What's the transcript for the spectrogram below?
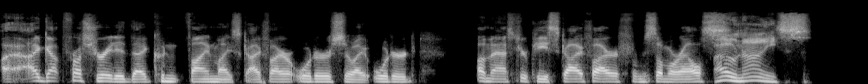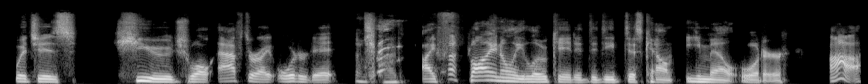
I, I got frustrated that I couldn't find my Skyfire order, so I ordered a masterpiece Skyfire from somewhere else, Oh, nice. which is huge. Well, after I ordered it, Oh, I finally located the deep discount email order. Ah,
